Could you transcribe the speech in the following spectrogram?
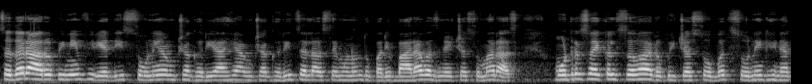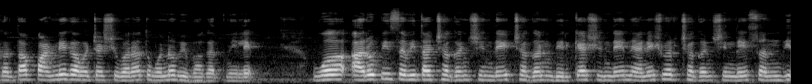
सदर आरोपीने फिर्यादी सोने आमच्या घरी आहे आमच्या घरी चला असे म्हणून दुपारी बारा वाजण्याच्या सुमारास मोटरसायकलसह आरोपीच्या सोबत सोने घेण्याकरता पांडे गावाच्या शिवारात वन विभागात नेले. व आरोपी सविता छगन शिंदे छगन भिरक्या शिंदे ज्ञानेश्वर छगन शिंदे संदी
